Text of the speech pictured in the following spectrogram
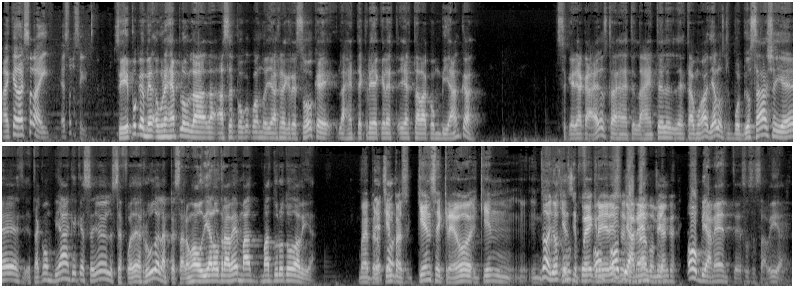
Hay que dársela ahí, eso sí. Sí, porque mira, un ejemplo, la- la- hace poco cuando ella regresó, que la gente creía que ella- estaba con Bianca. Se quería caer, o sea, la gente, la gente le, le estaba muy, "Ah, diablo, volvió Sasha y es- está con Bianca y qué sé yo, y se fue de ruda, la empezaron a odiar otra vez, más, más duro todavía. Bueno, pero ¿quién, ¿quién, se creó? ¿Quién, no, yo, ¿quién se puede creer obviamente, eso? Obviamente, eso se sabía.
